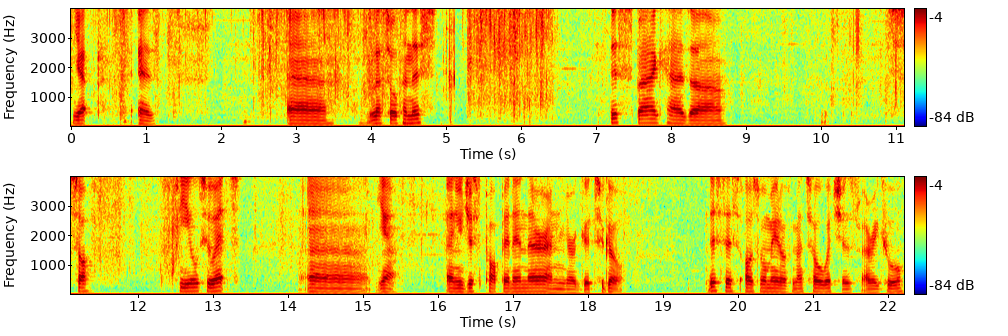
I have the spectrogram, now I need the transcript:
Yep, is. Uh, let's open this. This bag has a soft feel to it. Uh, yeah, and you just pop it in there and you're good to go. This is also made of metal, which is very cool.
